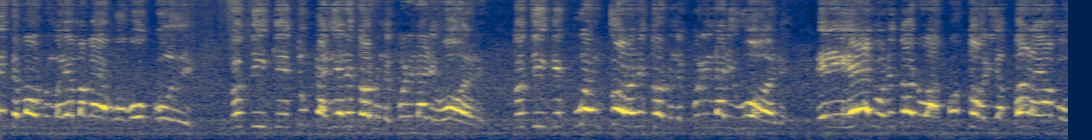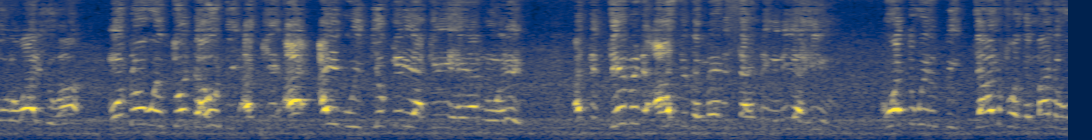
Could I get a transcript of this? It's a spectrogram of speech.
igai rĩkĩrĩte maũndũ marĩa magayagwo gũkũ thĩ tũtingĩtukania nĩ tondũ nĩ kũrĩ na reward. Tũtingĩkua ngoro nĩ tondũ nĩ kũrĩ na reward. Ĩrĩheanwo nĩ tondũ wa gũtoria mbara ya mũhuro wa riũa. Mũndũ ũgwĩtwo daudi akĩ- a- aiguithio kĩrĩa kĩrĩheanwo rĩ atĩ david asked the men standing near him what will be done for the man who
